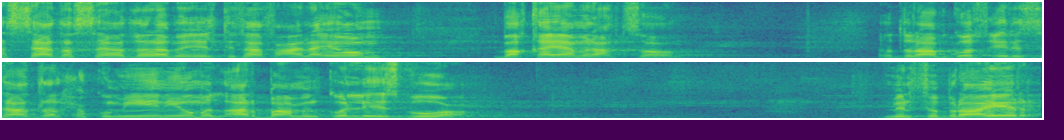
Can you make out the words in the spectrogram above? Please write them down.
السادة الصيادلة بالالتفاف عليهم بقى أيام الاعتصام. إضراب جزئي للصيادلة الحكوميين يوم الاربعاء من كل أسبوع. من فبراير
